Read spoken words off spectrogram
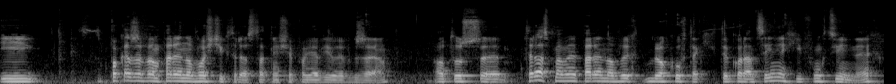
I pokażę Wam parę nowości, które ostatnio się pojawiły w grze. Otóż e, teraz mamy parę nowych bloków takich dekoracyjnych i funkcyjnych.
